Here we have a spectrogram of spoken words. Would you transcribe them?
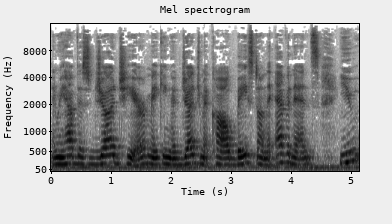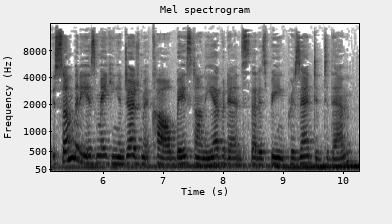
and we have this judge here making a judgment call based on the evidence you somebody is making a judgment call based on the evidence that is being presented to them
